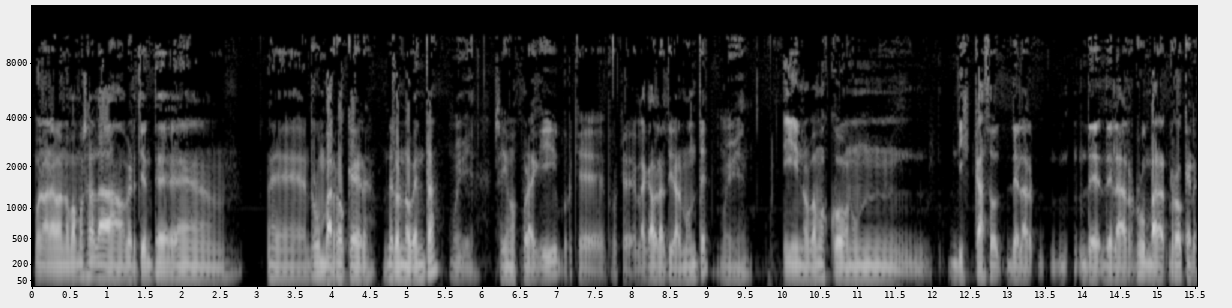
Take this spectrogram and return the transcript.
Bueno, ahora nos vamos a la vertiente eh, eh, rumba rocker de los 90. Muy bien, Seguimos por aquí porque, porque la cabra tira al monte. muy bien. Y nos vamos con un discazo de la, de, la rumba rocker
